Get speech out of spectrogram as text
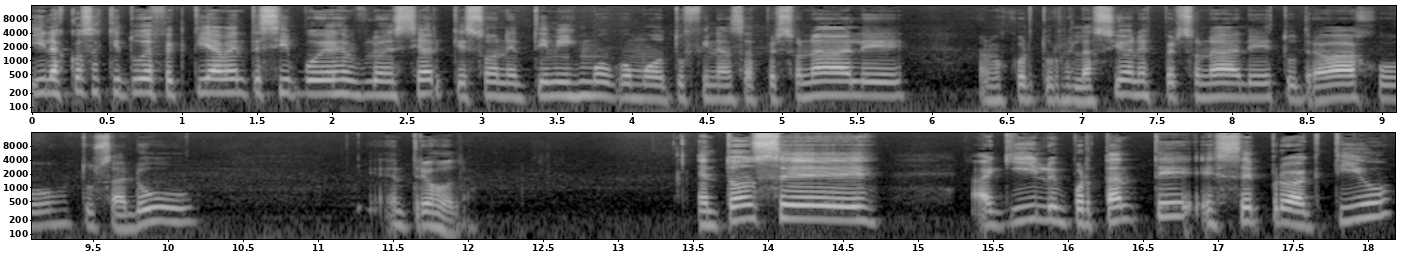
y las cosas que tú efectivamente sí puedes influenciar, que son en ti mismo como tus finanzas personales, a lo mejor tus relaciones personales, tu trabajo, tu salud, entre otras. Entonces, aquí lo importante es ser proactivo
